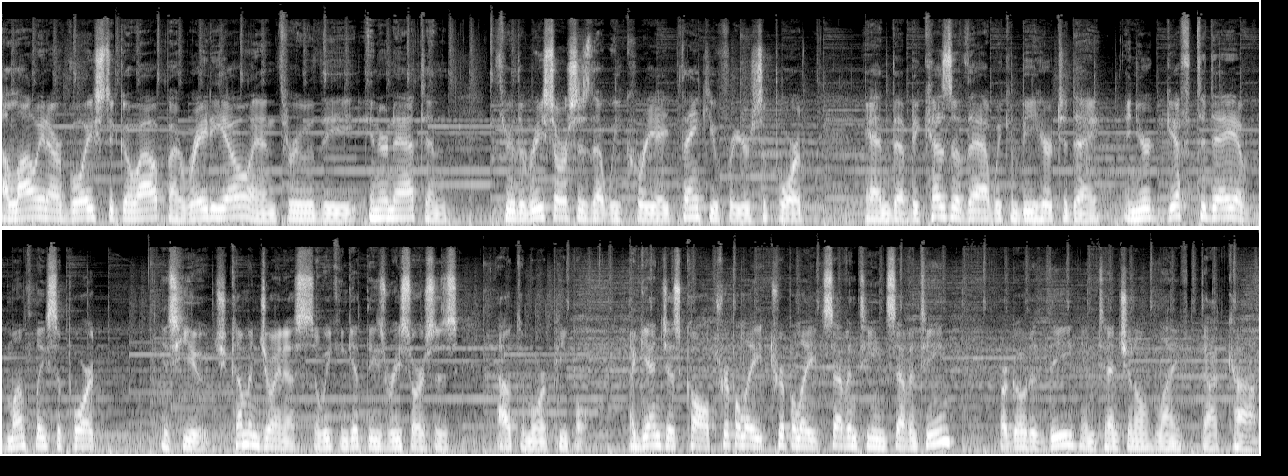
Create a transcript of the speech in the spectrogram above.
allowing our voice to go out by radio and through the internet and through the resources that we create. Thank you for your support. And uh, because of that, we can be here today. And your gift today of monthly support is huge. Come and join us so we can get these resources out to more people. Again, just call 888 888 1717 or go to theintentionallife.com.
